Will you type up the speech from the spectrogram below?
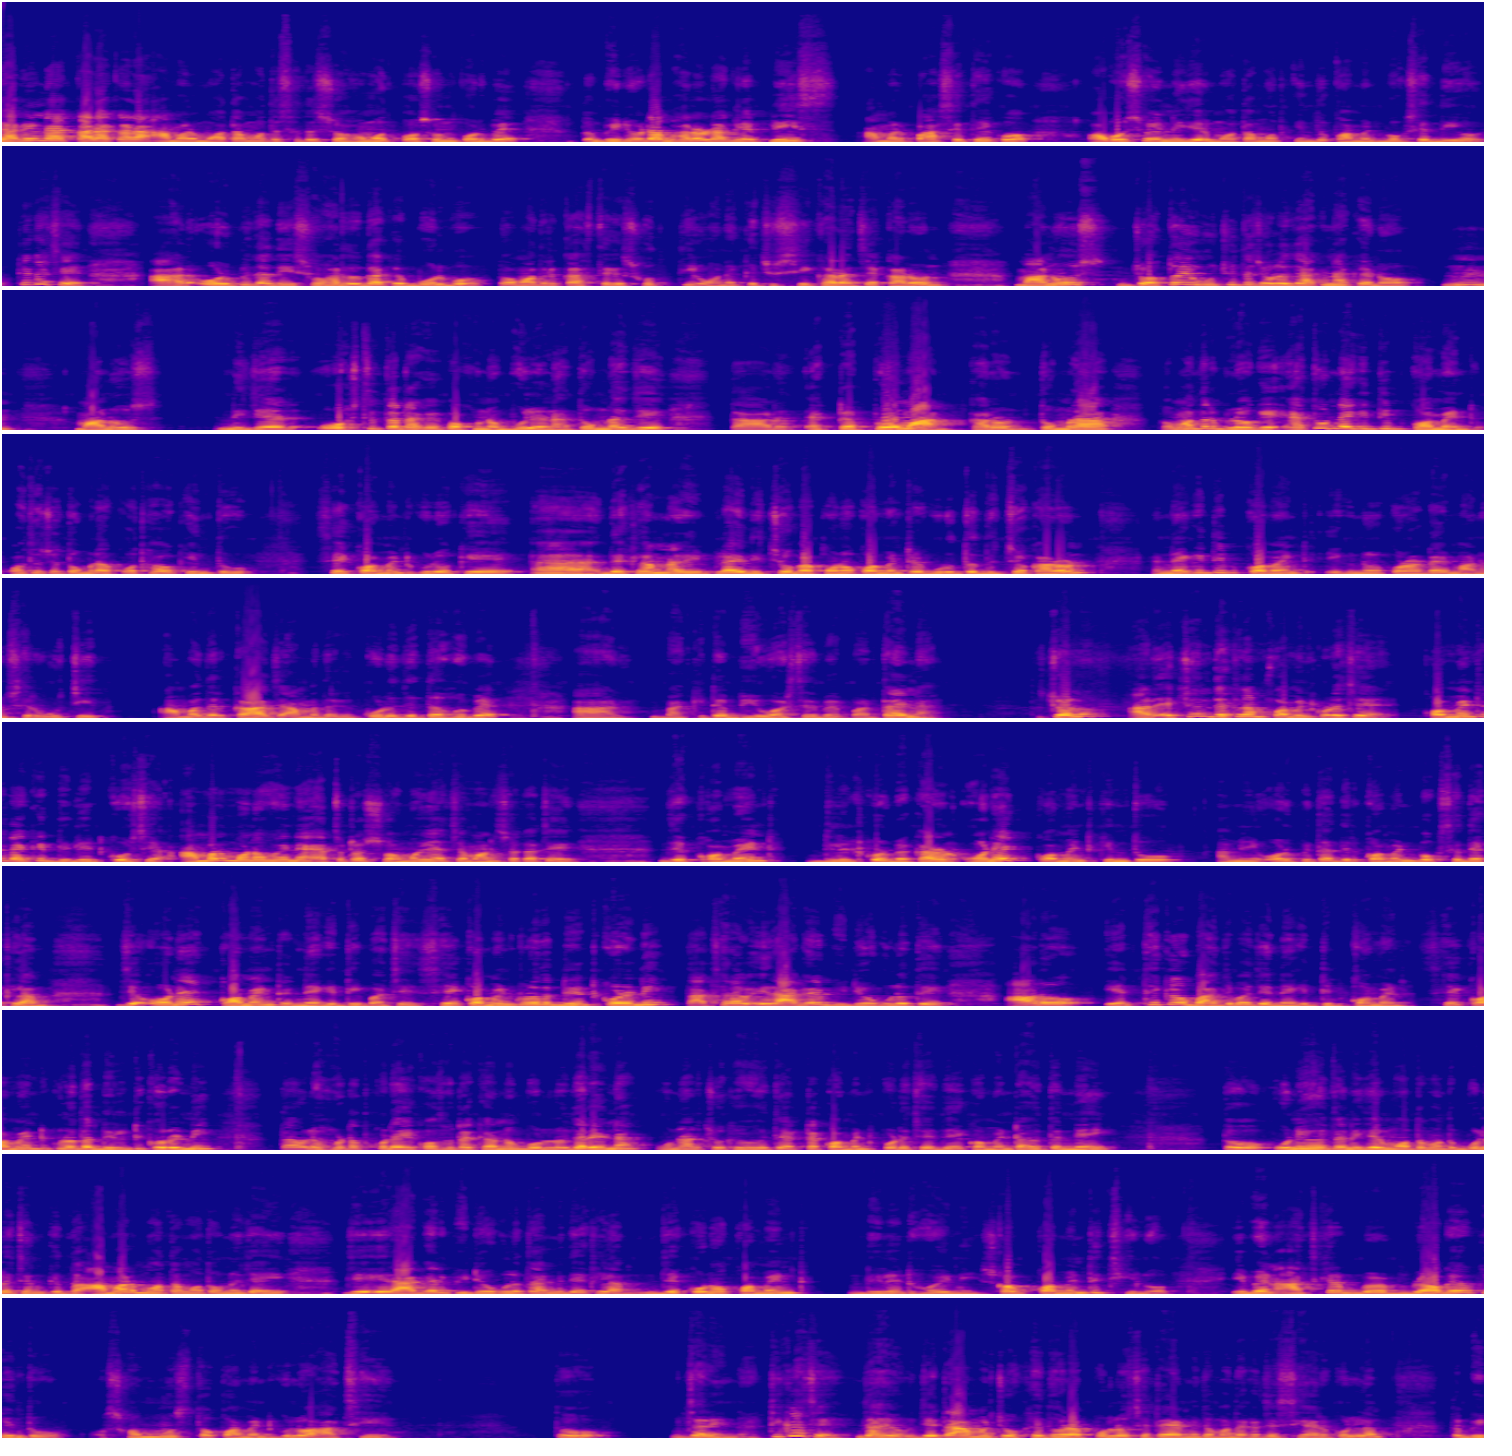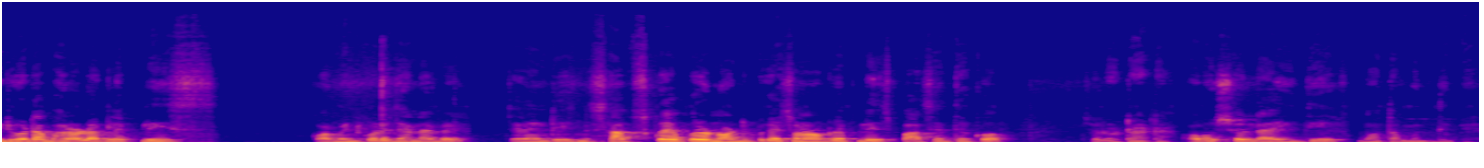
জানি না কারা কারা আমার মতামতের সাথে সহমত পোষণ করবে। তো ভিডিওটা ভালো লাগলে প্লিজ আমার পাশে থেকো। অবশ্যই নিজের মতামত কিন্তু কমেন্ট বক্সে দিও, ঠিক আছে? আর অর্পিতা দি সৌহার্দদাকে বলব, তোমাদের কাছ থেকে সত্যি অনেক কিছু শেখার আছে। কারণ মানুষ যতই উঁচুতে চলে যাক না কেন, হুম, মানুষ নিজের অস্তিত্বটাকে কখনো ভুলে না। তোমরা যে তার একটা প্রমাণ, কারণ তোমরা, তোমাদের ব্লগে এত নেগেটিভ কমেন্ট অথচ তোমরা কোথাও কিন্তু সেই কমেন্টগুলোকে হ্যাঁ দেখলাম না রিপ্লাই দিচ্ছ বা কোনো কমেন্টের গুরুত্ব দিচ্ছ, কারণ নেগেটিভ কমেন্ট ইগনোর করাটাই মানুষের উচিত। আমাদের কাজ আমাদেরকে করে যেতে হবে, আর বাকিটা ভিউয়ার্সের ব্যাপার, তাই না? চলো, আর একজন দেখলাম কমেন্ট করেছে কমেন্ট নাকি ডিলিট করছে। আমার মনে হয় না এতটা সময় আছে মানুষের কাছে যে কমেন্ট ডিলিট করবে। কারণ অনেক কমেন্ট কিন্তু আমি অর্পিতাদের কমেন্ট বক্সে দেখলাম যে অনেক কমেন্ট নেগেটিভ আছে। সেই কমেন্টগুলো তো ডিলিট করে নিই। তাছাড়াও এর আগের ভিডিওগুলোতে আরও এর থেকেও বাজে বাজে নেগেটিভ কমেন্ট সেই কমেন্টগুলো তো ডিলিট করে নিই। তাহলে হঠাৎ করে এই কথাটা কেন বলল জানি না। ওনার চোখে হয়তো একটা কমেন্ট পড়েছে, যে কমেন্টটা হয়তো নেই। তো উনি হয়তো নিজের মতামত বলেছেন, কিন্তু আমার মতামত অনুযায়ী যে এর আগের ভিডিওগুলোতে আমি দেখলাম যে কোনো কমেন্ট ডিলিট হয়নি, সব কমেন্টই ছিল। ইভেন আজকের ব্লগেও কিন্তু সমস্ত কমেন্টগুলো আছে। তো জানি না, ঠিক আছে? যাই হোক, যেটা আমার চোখে ধরা পড়ল সেটাই আমি তোমাদের কাছে শেয়ার করলাম। তো ভিডিওটা ভালো লাগলে প্লিজ কমেন্ট করে জানাবে। চ্যানেলটি সাবস্ক্রাইব করে নোটিফিকেশন অন করে প্লিজ পাশে থেকো। চলো টাটা। অবশ্যই লাইক দিয়ে মতামত দিবে।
